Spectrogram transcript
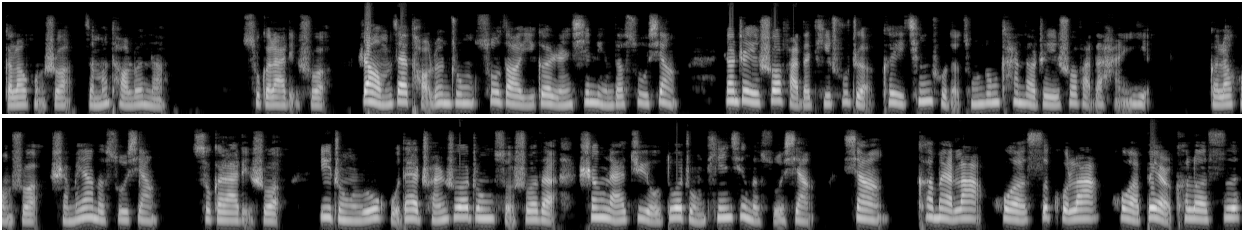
格劳孔说：“怎么讨论呢？”苏格拉底说：“让我们在讨论中塑造一个人心灵的塑像，让这一说法的提出者可以清楚地从中看到这一说法的含义。”格劳孔说：“什么样的塑像？”苏格拉底说：“一种如古代传说中所说的，生来具有多种天性的塑像，像克麦拉。”或斯库拉，或贝尔克勒斯，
